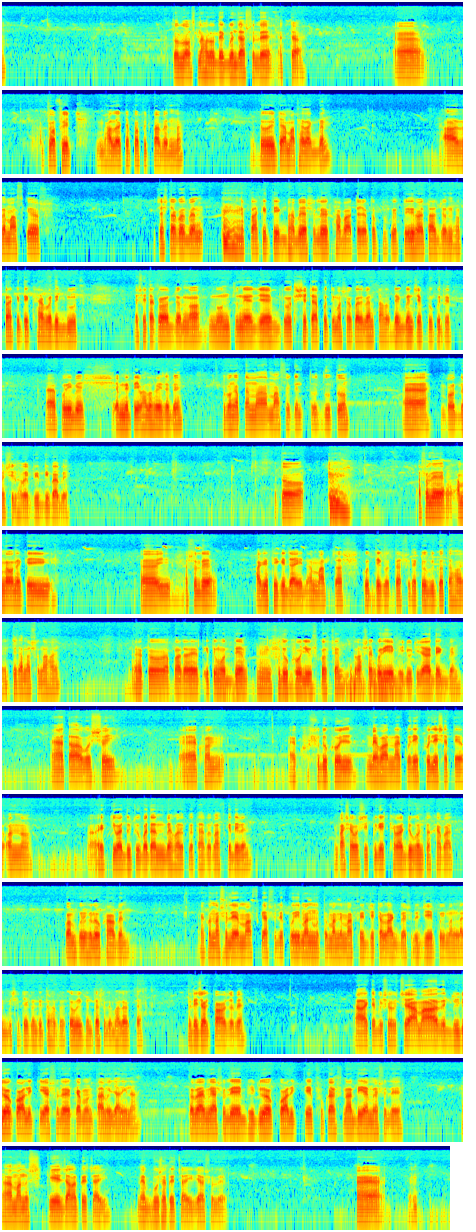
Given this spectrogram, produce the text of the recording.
তো লস না হলেও দেখবেন যে আসলে একটা প্রফিট ভালো একটা প্রফিট পাবেন না। তো এটা মাথায় রাখবেন। আর মাছকে চেষ্টা করবেন, প্রাকৃতিকভাবে আসলে খাবারটা যত তৈরি হয় তার জন্য প্রাকৃতিক খাবারের দুধ সেটা করার জন্য নুন, চুনের যে দুধ সেটা প্রতি মাসে করবেন, তাহলে দেখবেন যে পুকুরের পরিবেশ এমনিতেই ভালো হয়ে যাবে এবং আপনার মা- মাছও কিন্তু দ্রুত বর্ধনশীল হবে বৃদ্ধি পাবে। তো, আসলে আমরা অনেকেই আসলে আগে থেকে যাই না, মাছ চাষ করতে করতে আসলে একটু অভিজ্ঞতা হয়, একটা জানাশোনা হয়। তো আপনারা ইতিমধ্যে শুধু খোল ইউজ করছেন, তো আশা করি এই ভিডিওটি যারা দেখবেন তারা অবশ্যই এখন শুধু খোল ব্যবহার না করে খোলের সাথে অন্য একটি বা দুটি উপাদান ব্যবহার করে তারপর মাছকে দেবেন। পাশাপাশি প্লেট খাবার ডুবন্ত খাবার কম করে হলেও খাওয়াবেন। এখন আসলে মাছকে আসলে পরিমাণ মতো মানে মাছের যেটা লাগবে, আসলে যে পরিমাণ লাগবে সেটাই কিন্তু দিতে হবে। তবেই কিন্তু আসলে ভালো একটা রেজাল্ট পাওয়া যাবে। আর একটা বিষয় হচ্ছে আমার ভিডিও কোয়ালিটি আসলে কেমন তা আমি জানি না। তবে আমি আসলে ভিডিও কোয়ালিটিতে ফোকাস না দিয়ে আমি আসলে মানুষকে জানাতে চাই মানে বোঝাতে চাই যে আসলে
